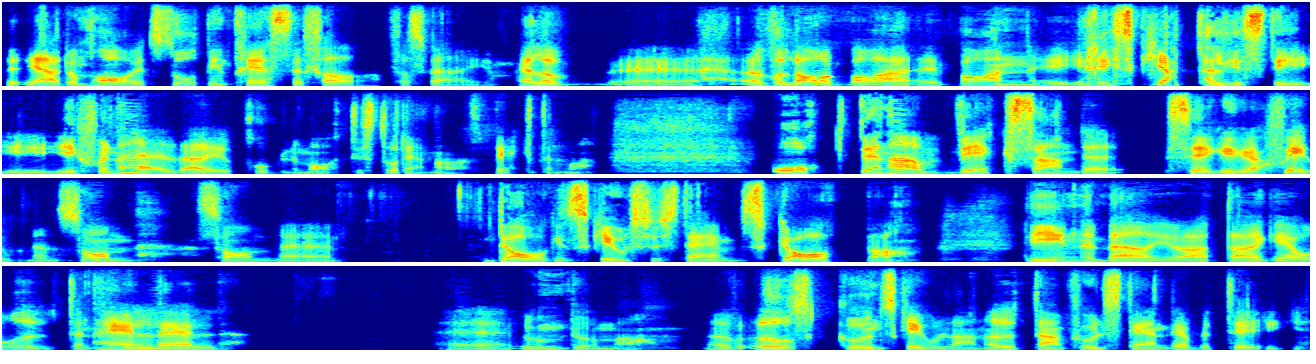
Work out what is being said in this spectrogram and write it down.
Ja, de har ett stort intresse för, för Sverige. Eller eh, överlag, bara, bara en riskkapitalist i, i, i Genève är ju problematiskt ur den aspekten. Va? Och den här växande segregationen som, som eh, dagens skolsystem skapar. Det innebär ju att det går ut en hel del eh, ungdomar ur grundskolan utan fullständiga betyg.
